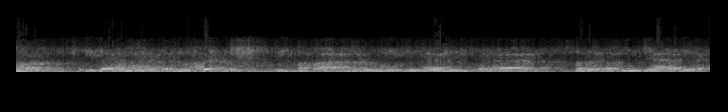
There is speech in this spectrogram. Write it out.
قال إذا مات ابن عبد انقطع عمله إلا من ثلاث صدقة جارية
